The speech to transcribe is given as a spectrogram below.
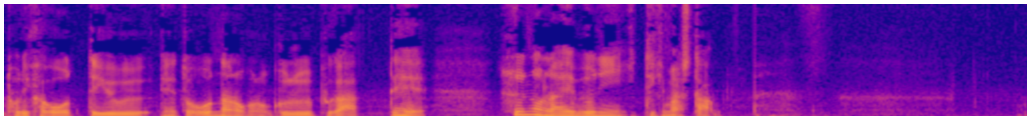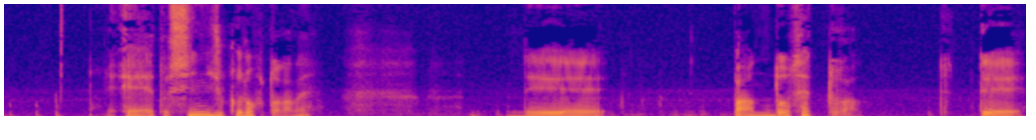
鳥かごっていう、えっ、ー、と、女の子のグループがあって、それのライブに行ってきました。えっ、ー、と、新宿ロフトだね。で、バンドセットだって言って、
